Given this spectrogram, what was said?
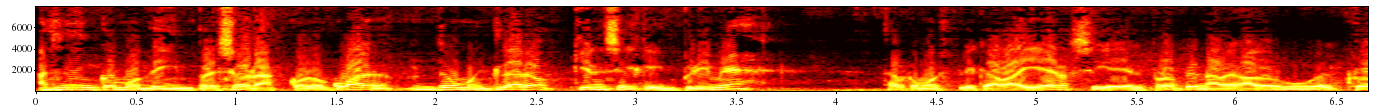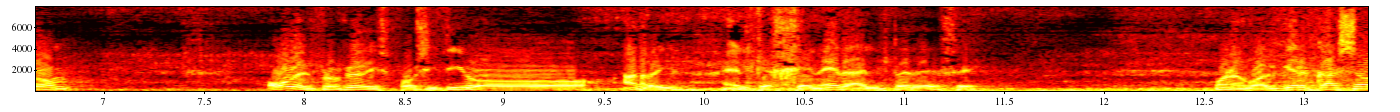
hacen como de impresora, con lo cual no tengo muy claro quién es el que imprime, tal como explicaba ayer, si el propio navegador Google Chrome o el propio dispositivo Android, el que genera el PDF. Bueno, en cualquier caso,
